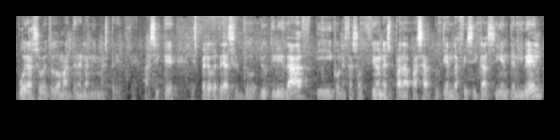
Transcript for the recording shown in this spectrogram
puedan sobre todo mantener la misma experiencia. Así que espero que te haya sido de utilidad y con estas opciones para pasar tu tienda física al siguiente nivel,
